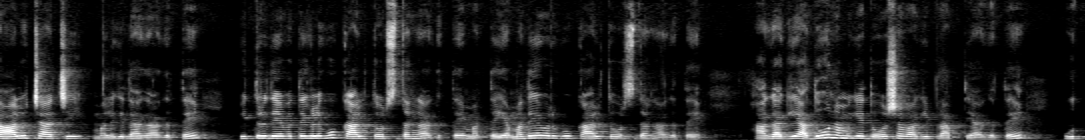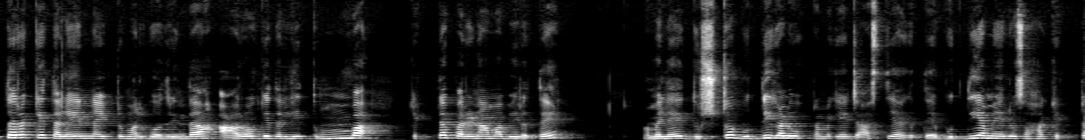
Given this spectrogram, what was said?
ಕಾಲು ಚಾಚಿ ಮಲಗಿದಾಗುತ್ತೆ ಪಿತೃದೇವತೆಗಳಿಗೂ ಕಾಲು ತೋರಿಸ್ದಂಗೆ ಆಗುತ್ತೆ, ಮತ್ತು ಯಮದೇವರಿಗೂ ಕಾಲು ತೋರಿಸ್ದಂಗೆ ಆಗುತ್ತೆ. ಹಾಗಾಗಿ ಅದು ನಮಗೆ ದೋಷವಾಗಿ ಪ್ರಾಪ್ತಿಯಾಗುತ್ತೆ ಉತ್ತರಕ್ಕೆ ತಲೆಯನ್ನು ಇಟ್ಟು ಮಲಗೋದ್ರಿಂದ ಆರೋಗ್ಯದಲ್ಲಿ ತುಂಬ ಕೆಟ್ಟ ಪರಿಣಾಮ ಬೀರುತ್ತೆ. ಆಮೇಲೆ ದುಷ್ಟ ಬುದ್ಧಿಗಳು ನಮಗೆ ಜಾಸ್ತಿ ಆಗುತ್ತೆ. ಬುದ್ಧಿಯ ಮೇಲೂ ಸಹ ಕೆಟ್ಟ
